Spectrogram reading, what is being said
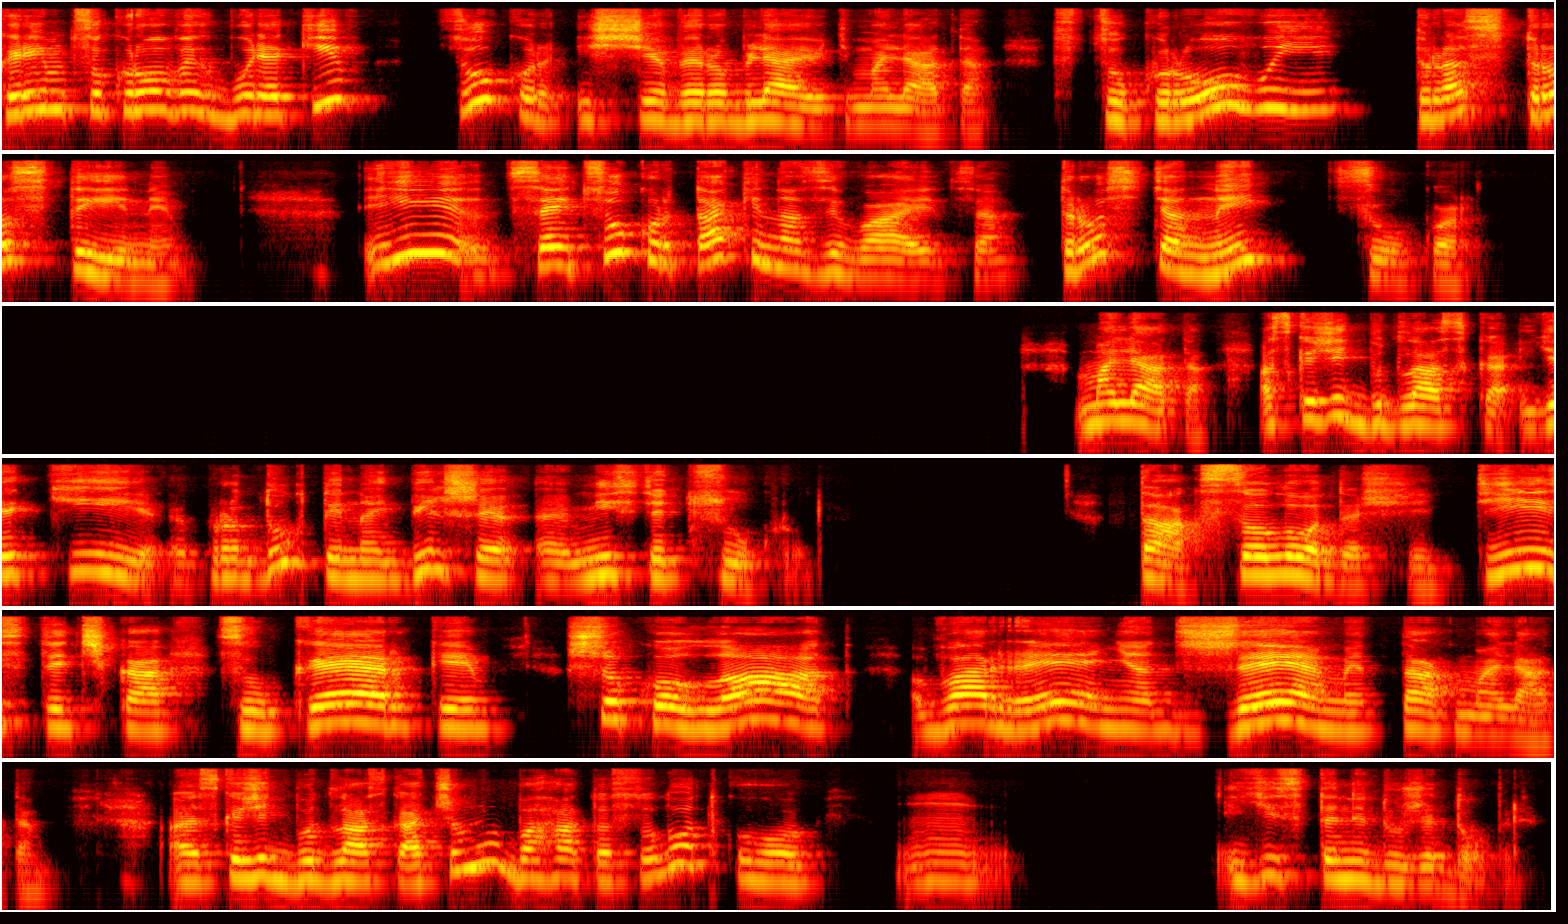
Крім цукрових буряків, цукор іще виробляють малята з цукрової тростини. І цей цукор так і називається тростяний цукор. Малята, а скажіть, будь ласка, які продукти найбільше е, містять цукру? Так, солодощі, тістечка, цукерки, шоколад, варення, джеми. Так, малята. Скажіть, будь ласка, а чому багато солодкого їсти не дуже добре?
